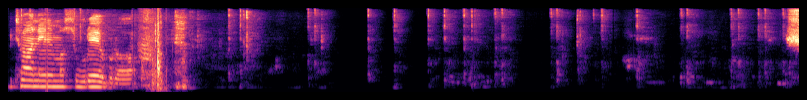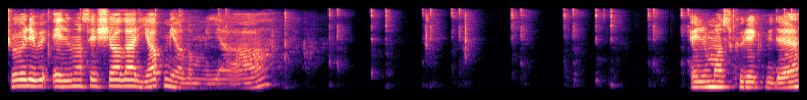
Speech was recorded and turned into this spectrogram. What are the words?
Bir tane elması buraya bırak. Şöyle bir elmas eşyalar yapmayalım mı ya? Elmas kürek bir de.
